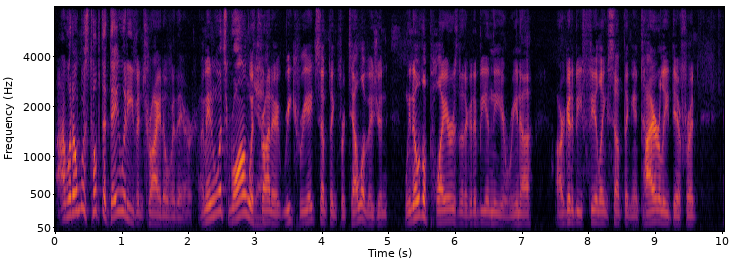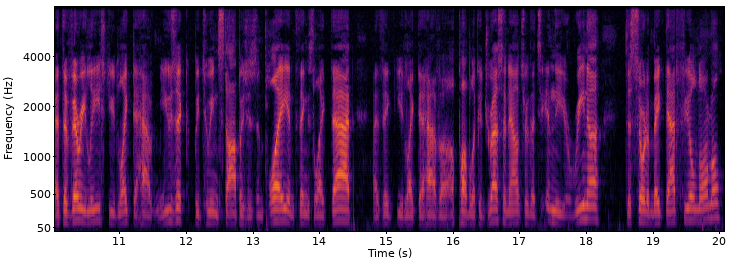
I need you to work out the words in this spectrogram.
I would almost hope that they would even try it over there. I mean, what's wrong with yeah. trying to recreate something for television? We know the players that are going to be in the arena are going to be feeling something entirely different. At the very least, you'd like to have music between stoppages and play and things like that. I think you'd like to have a, a public address announcer that's in the arena to sort of make that feel normal.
